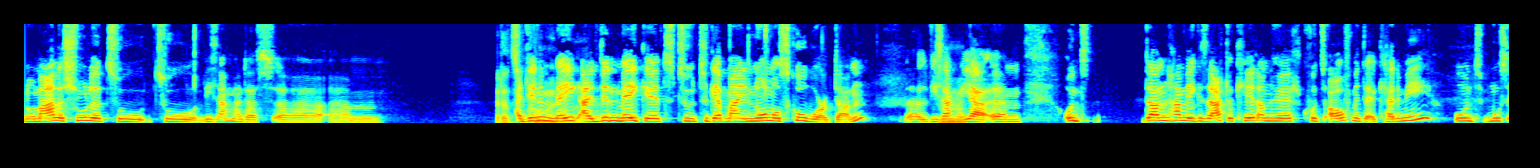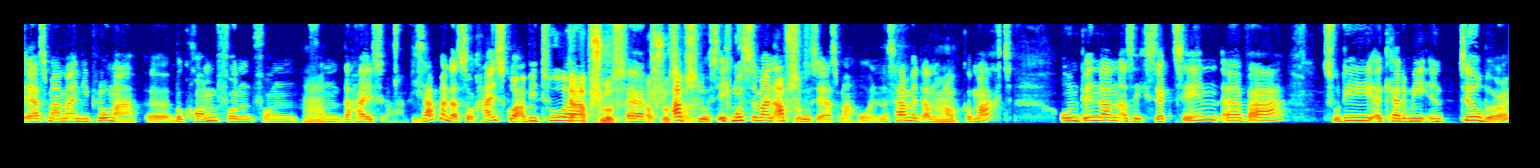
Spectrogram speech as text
normale Schule zu, zu wie sagt man das? Äh, ähm, I didn't make I didn't make it to, to get my normal schoolwork done. Äh, wie sagen mhm. wir ja? Ähm, und dann haben wir gesagt, okay, dann höre ich kurz auf mit der Academy und muss erstmal mein Diploma äh, bekommen von, von, hm. von der High Wie sagt man das so? Highschool, Abitur? Der Abschluss. Äh, Abschluss, halt. Abschluss. Ich musste meinen Abschluss, Abschluss erstmal holen. Das haben wir dann hm. auch gemacht und bin dann, als ich 16 äh, war, zu die Academy in Tilburg,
